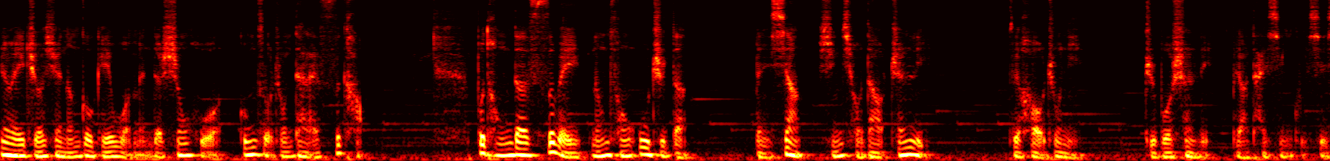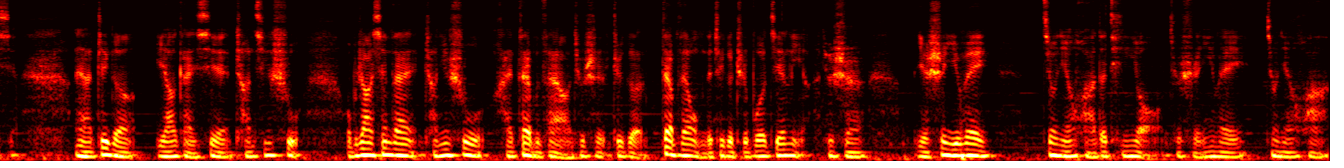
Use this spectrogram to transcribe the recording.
认为哲学能够给我们的生活、工作中带来思考，不同的思维能从物质的本相寻求到真理。最后祝你直播顺利，不要太辛苦，谢谢。哎呀，这个也要感谢常青树，我不知道现在常青树还在不在啊？就是这个在不在我们的这个直播间里啊？就是也是一位。旧年华的听友，就是因为旧年华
